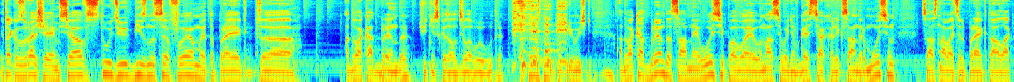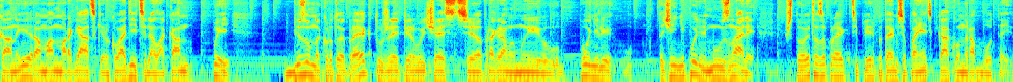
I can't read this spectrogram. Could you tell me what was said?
Итак, возвращаемся в студию Бизнес ФМ. Это проект э, Адвокат бренда. Чуть не сказал деловое утро по привычке. Адвокат бренда с Анной Осиповой. У нас сегодня в гостях Александр Мосин, сооснователь проекта Алакан, и Роман Маргацкий, руководитель Алакан Пэй. Безумно крутой проект. Уже первую часть э, программы мы поняли, точнее не поняли, мы узнали, что это за проект. Теперь пытаемся понять, как он работает.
